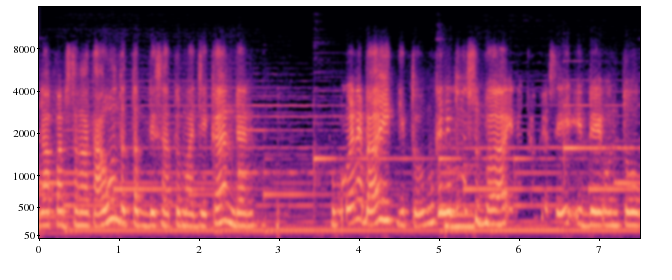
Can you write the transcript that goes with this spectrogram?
delapan setengah tahun tetap di satu majikan dan hubungannya baik gitu mungkin hmm. itu sebuah ini juga sih ide untuk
